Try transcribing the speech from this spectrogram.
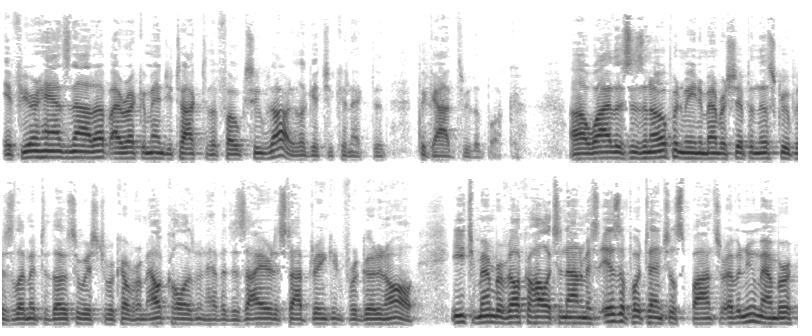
If your hand's not up, I recommend you talk to the folks who are. They'll get you connected to God through the book. Uh, while this is an open meeting, membership in this group is limited to those who wish to recover from alcoholism and have a desire to stop drinking for good and all. Each member of Alcoholics Anonymous is a potential sponsor of a new member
